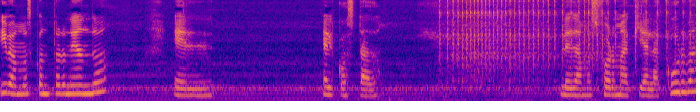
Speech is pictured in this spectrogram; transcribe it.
Y vamos contorneando el, el costado. Le damos forma aquí a la curva.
